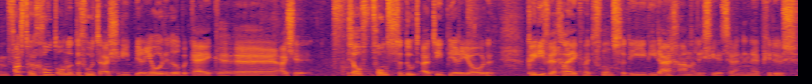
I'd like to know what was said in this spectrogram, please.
uh, vastere grond onder de voeten als je die periode wil bekijken. Uh, als je zelf fondsen doet uit die periode... kun je die vergelijken met de fondsen die, die daar geanalyseerd zijn. En dan heb je dus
